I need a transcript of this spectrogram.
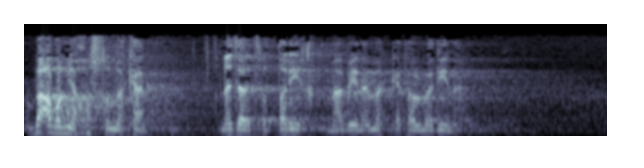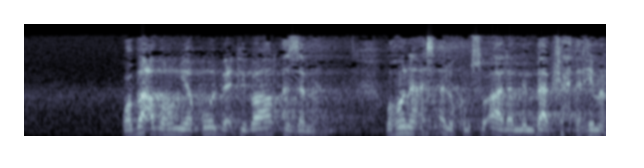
بعضهم يخص المكان. نزلت في الطريق ما بين مكة والمدينة. وبعضهم يقول باعتبار الزمان. وهنا أسألكم سؤالا من باب شحذ الهمم.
